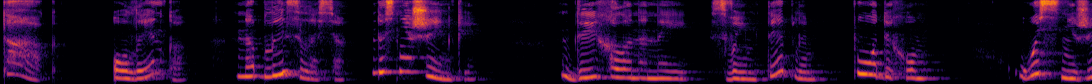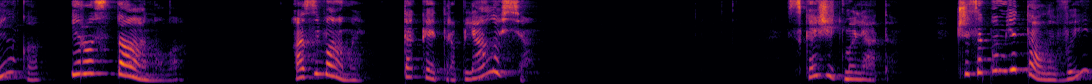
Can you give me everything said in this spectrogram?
Так, Оленка наблизилася до сніжинки, дихала на неї своїм теплим подихом. Ось сніжинка і розтанула. А з вами таке траплялося? Скажіть, малята, чи запам'ятали ви,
